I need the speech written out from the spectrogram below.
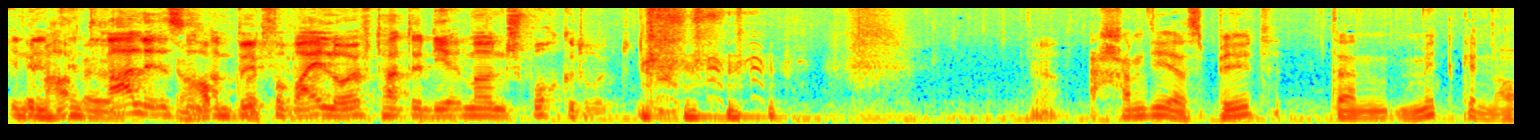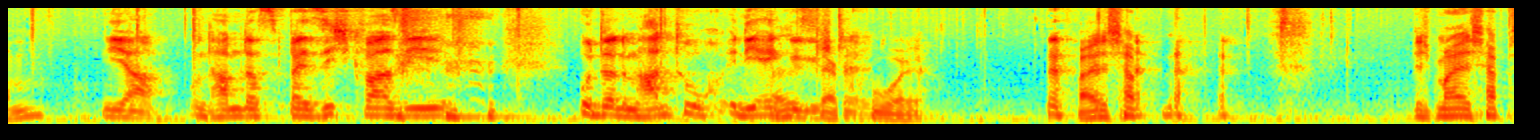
in Im der Zentrale ist und am Bild vorbeiläuft, hat er dir immer einen Spruch gedrückt. ja. Ach, haben die das Bild dann mitgenommen? Ja, und haben das bei sich quasi unter einem Handtuch in die Ecke gestellt. Das ist gestellt. ja cool. Weil ich habe Ich meine, ich habe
